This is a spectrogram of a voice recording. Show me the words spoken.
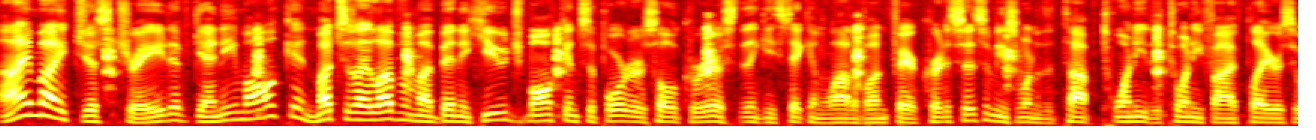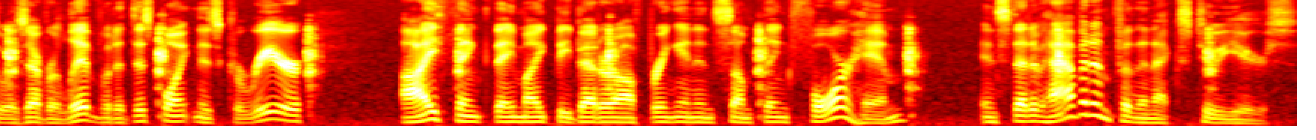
I might just trade Evgeny Malkin. Much as I love him, I've been a huge Malkin supporter his whole career. I think he's taken a lot of unfair criticism. He's one of the top 20 to 25 players who has ever lived. But at this point in his career, I think they might be better off bringing in something for him instead of having him for the next two years.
